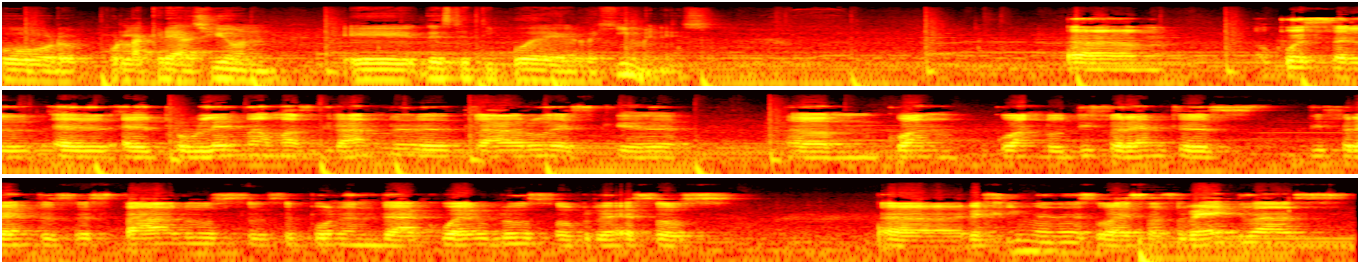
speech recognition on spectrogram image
por, por, la creación eh, de este tipo de regímenes. Um, pues el, el, el, problema más grande, claro, es que um, cuando, cuando, diferentes, diferentes estados se ponen de acuerdo sobre esos uh, regímenes o esas reglas,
